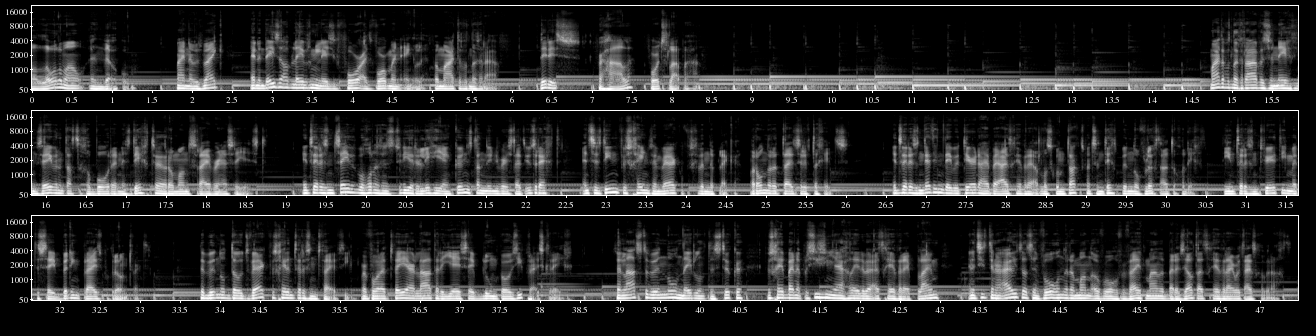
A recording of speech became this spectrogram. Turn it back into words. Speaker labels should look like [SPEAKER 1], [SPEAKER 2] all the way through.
[SPEAKER 1] Hallo allemaal en welkom. Mijn naam is Mike en in deze aflevering lees ik voor uit Wormen en Engelen van Maarten van der Graaf. Dit is Verhalen voor het slapen gaan. Maarten van der Graaf is in 1987 geboren en is dichter, romanschrijver en essayist. In 2007 begon zijn studie religie en kunst aan de Universiteit Utrecht en sindsdien verscheen zijn werk op verschillende plekken, waaronder het tijdschrift De Gids. In 2013 debuteerde hij bij uitgeverij Atlas Contact met zijn dichtbundel Vluchtauto-gedichten, die in 2014 met de C. Buddingprijs bekroond werd. De bundel Doodswerk verscheen in 2015, waarvoor hij twee jaar later de J.C. Bloem Poëzieprijs kreeg. Zijn laatste bundel, Nederland in Stukken, verscheen bijna precies een jaar geleden bij uitgeverij Pluim en het ziet er naar uit dat zijn volgende roman over ongeveer vijf maanden bij dezelfde uitgeverij wordt uitgebracht.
